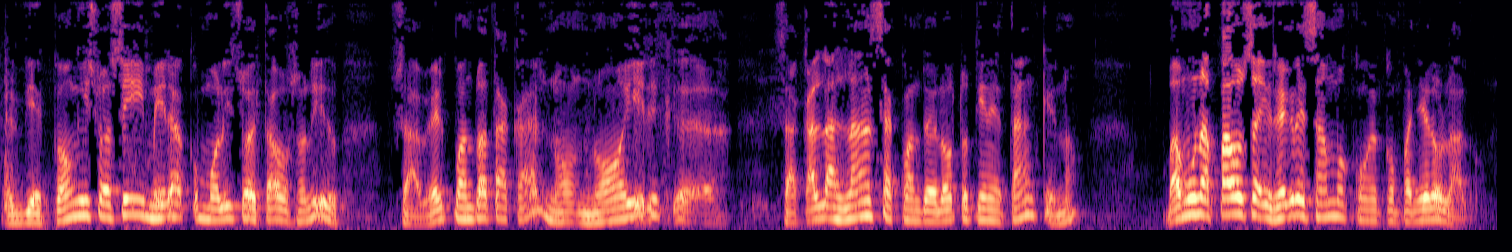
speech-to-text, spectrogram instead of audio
El Vietcong hizo así, mira cómo lo hizo Estados Unidos. Saber cuándo atacar, no, no ir, uh, sacar las lanzas cuando el otro tiene tanque, ¿no? Vamos a una pausa y regresamos con el compañero Lalo.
